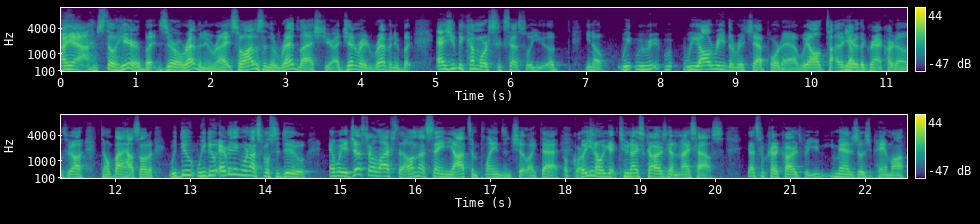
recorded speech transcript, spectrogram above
Uh, yeah, I'm still here, but zero revenue, right? So I was in the red last year. I generated revenue, but as you become more successful, you uh, you know, we, we we- we all read the Rich Dad Poor Dad. We all t- hear the Grant Cardones. We all don't buy a house. All the, we do we do everything we're not supposed to do, and we adjust our lifestyle. I'm not saying yachts and planes and shit like that. Of course. but you know, we get two nice cars, got a nice house, you got some credit cards, but you, you manage those, you pay them off,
